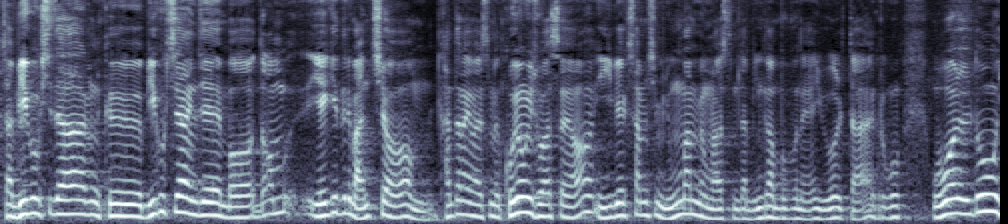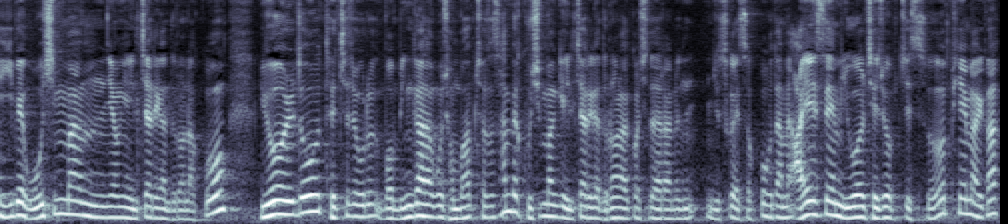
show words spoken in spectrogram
자 미국 시장 그 미국 시장 이제 뭐 너무 얘기들이 많죠. 간단하게 말씀드리면 고용이 좋았어요. 236만 명 나왔습니다. 민간 부분에 6월 달 그리고 5월도 250만 명의 일자리가 늘어났고 6월도 대체적으로 뭐 민간하고 정부 합쳐서 390만 개 일자리가 늘어날 것이다라는 뉴스가 있었고 그다음에 ISM 6월 제조업 지수 PMI가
